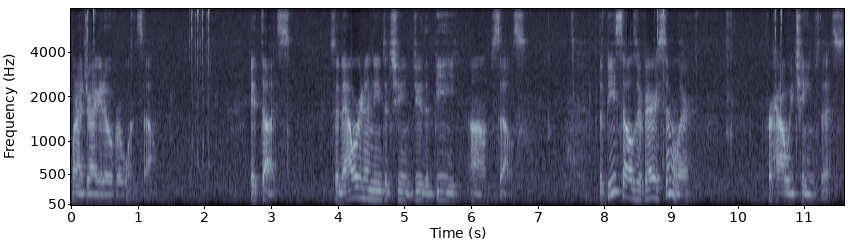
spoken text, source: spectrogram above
when I drag it over one cell. It does. So now we're going to need to do the B um, cells. The B cells are very similar for how we change this.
